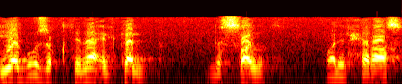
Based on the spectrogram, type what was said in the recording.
يجوز اقتناء الكلب للصيد وللحراسة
